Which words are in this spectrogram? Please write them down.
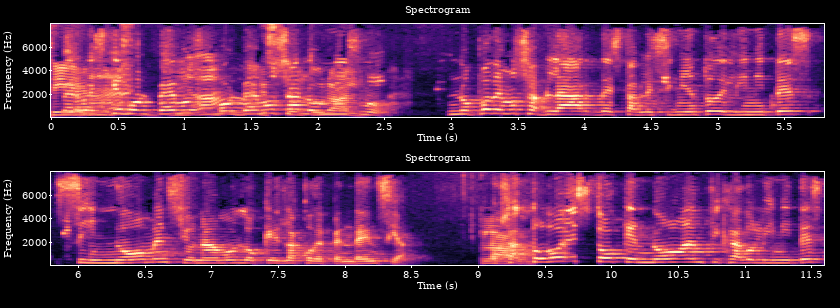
pero es que volvemos, volvemos a lo mismo. No podemos hablar de establecimiento de límites si no mencionamos lo que es la codependencia. O sea, todo esto que no han fijado límites,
